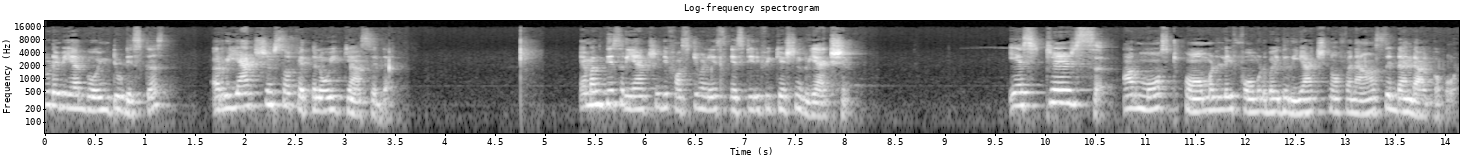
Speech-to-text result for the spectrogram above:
Today we are going to discuss reactions of ethanoic acid. Among these reactions, the first one is esterification reaction. Esters are most commonly formed by the reaction of an acid and alcohol.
